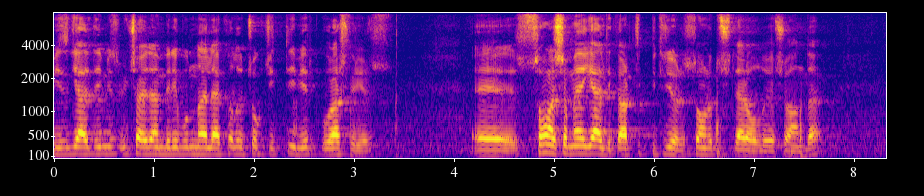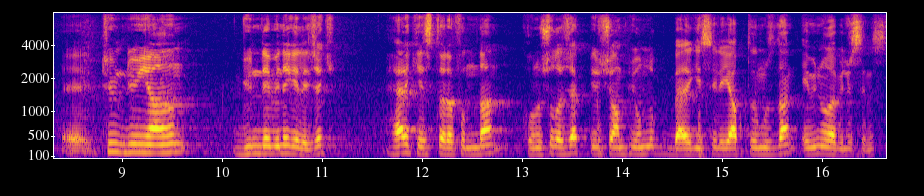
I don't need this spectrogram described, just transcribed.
Biz geldiğimiz 3 aydan beri bununla alakalı çok ciddi bir uğraş veriyoruz. E, son aşamaya geldik artık bitiriyoruz. Son rötuşlar oluyor şu anda. E, tüm dünyanın gündemine gelecek herkes tarafından konuşulacak bir şampiyonluk belgesiyle yaptığımızdan emin olabilirsiniz.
